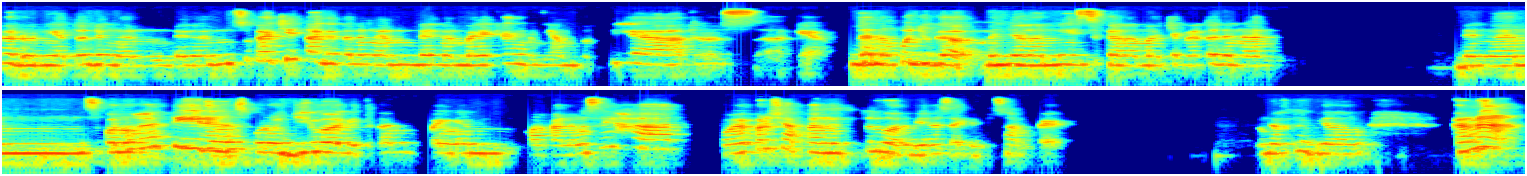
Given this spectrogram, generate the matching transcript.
ke dunia tuh dengan dengan sukacita gitu dengan dengan banyak yang menyambut dia terus uh, kayak dan aku juga menjalani segala macam itu dengan dengan sepenuh hati dengan sepenuh jiwa gitu kan. Pengen makan yang sehat pokoknya persiapan itu luar biasa gitu sampai dokter bilang karena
